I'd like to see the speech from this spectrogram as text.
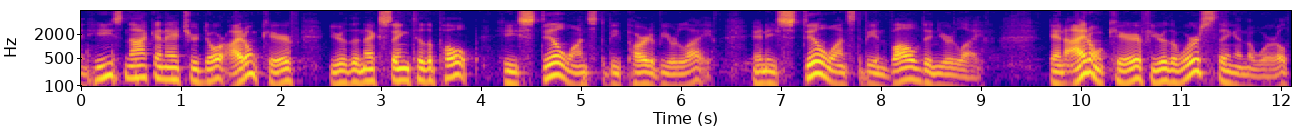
and He's knocking at your door. I don't care if you're the next thing to the Pope. He still wants to be part of your life, and He still wants to be involved in your life. And I don't care if you're the worst thing in the world,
